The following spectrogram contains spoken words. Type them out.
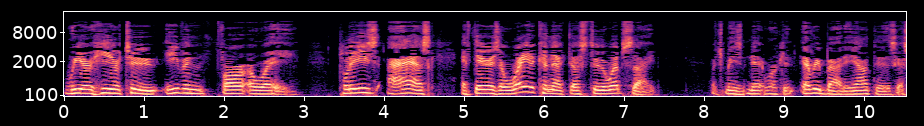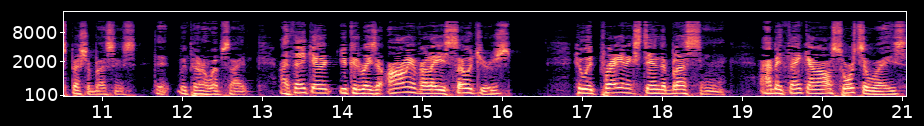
We are here too, even far away please ask if there is a way to connect us through the website, which means networking everybody out there that's got special blessings that we put on our website. I think you could raise an army of Our Lady soldiers who would pray and extend a blessing. I've been thinking all sorts of ways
